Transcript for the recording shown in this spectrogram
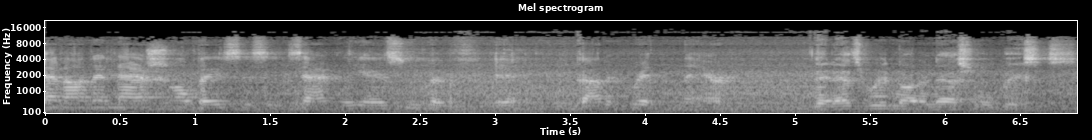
And on a national basis, exactly as you have uh, got it written there. And that's written on a national basis.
